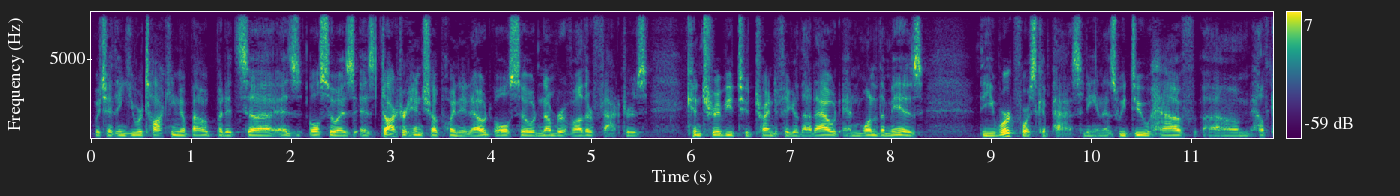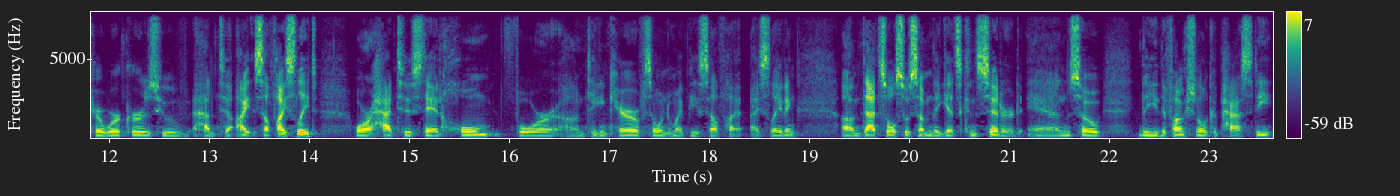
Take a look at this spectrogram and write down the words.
which I think you were talking about. But it's uh, as also as as Dr. Hinshaw pointed out, also a number of other factors contribute to trying to figure that out, and one of them is the workforce capacity. And as we do have um, healthcare workers who've had to self isolate or had to stay at home for um, taking care of someone who might be self isolating, um, that's also something that gets considered. And so the, the functional capacity,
